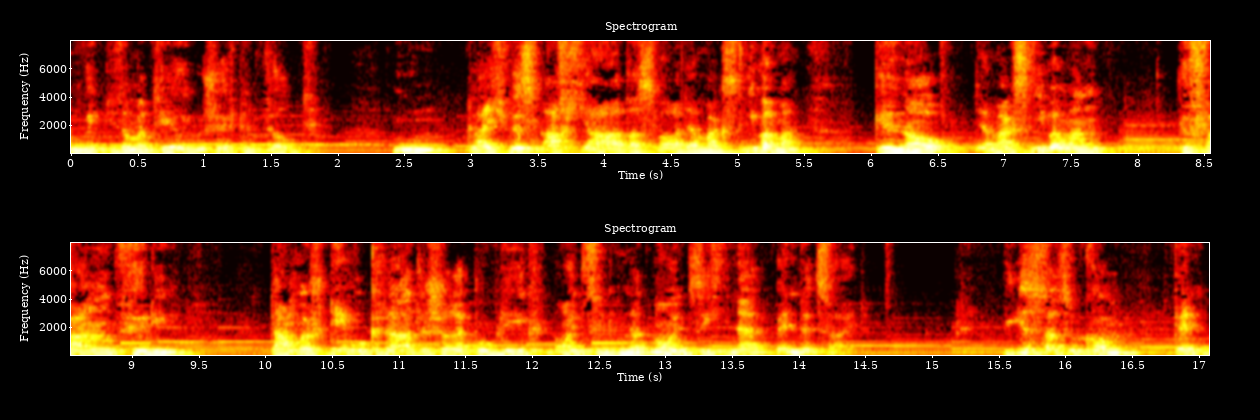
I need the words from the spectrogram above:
mit dieser Materie beschäftigt wird, nun gleich wissen, ach ja, das war der Max Liebermann. Genau, der Max Liebermann gefangen für die damals Demokratische Republik 1990 in der Wendezeit. Wie ist es dazu gekommen? Denn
